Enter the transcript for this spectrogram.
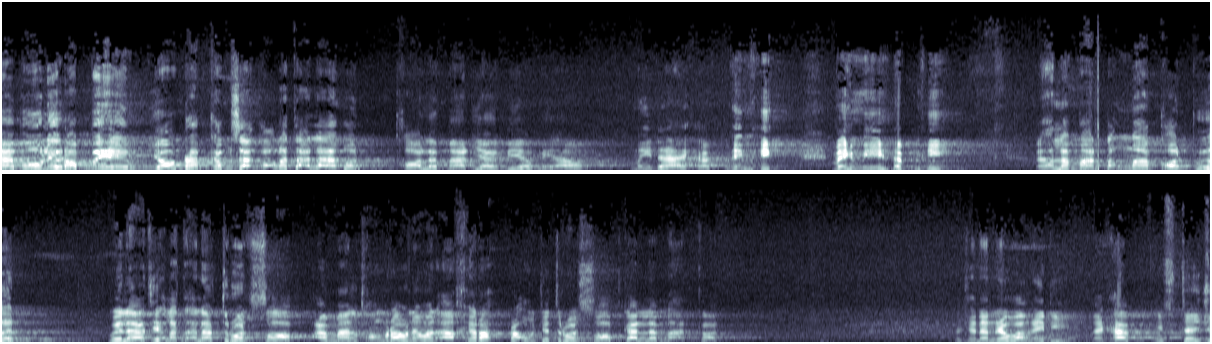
าบูลิรับบิฮิมยอมรับคำสั่งของละตาลาหมด ขอละหมาดอย่างเดียวไม่เอา ไม่ได้ครับ ไม่มีไม่มีแบบนี้นะละหมาดต้องมาก่อนเพื่อน เวลาที่ลลอฮฺตาลาตรวจสอบอามัลของเราในวันอาคิราพระองค์จะตรวจสอบการละหมาดก่อน ราะฉะนั้นระวังให้ดีนะครับอิสตจ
